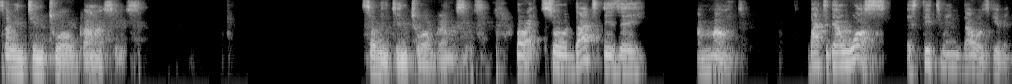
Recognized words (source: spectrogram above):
1712 Ghana cedis. 1712 Ghana cedis. All right, so that is a amount, but there was a statement that was given.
